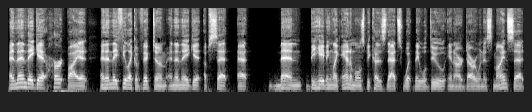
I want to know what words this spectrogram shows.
And then they get hurt by it and then they feel like a victim and then they get upset at men behaving like animals because that's what they will do in our darwinist mindset.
